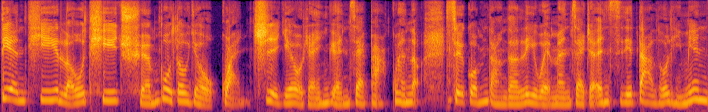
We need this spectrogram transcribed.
电梯、楼梯全部都有管制，也有人员在把关了。所以国民党的立委们在这 NCC 大楼里面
